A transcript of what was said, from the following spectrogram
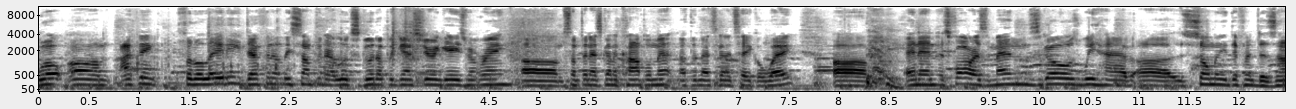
Well, um, I think for the lady, definitely something that looks good up against your engagement ring. Um, something that's going to complement, nothing that's going to take away. Um, and then as far as men's goes, we have uh, so many different designs.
